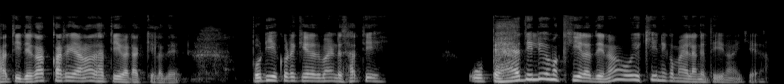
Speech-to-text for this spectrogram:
සති දෙකක් හරි යනවා සතිය වැඩක් කියලා දෙන්න. පොඩි එකට කියලා බලන්න සතිය. ඌ පැහැදිලිවම කියලා දෙනවා ඔය කියන එක මයි ළඟ තියෙනවා කියලා.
